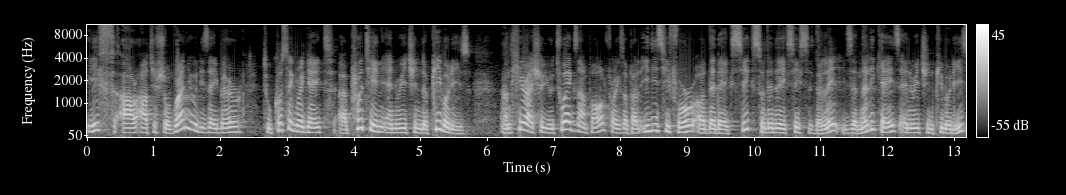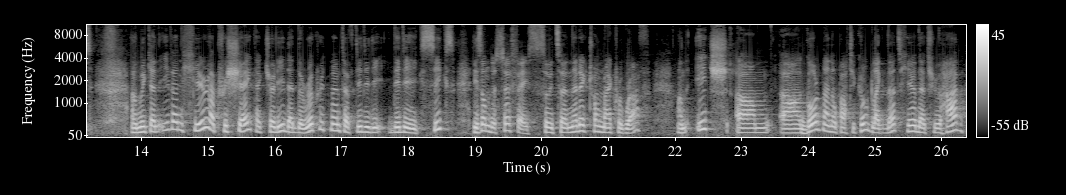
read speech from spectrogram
if our artificial granule is able to co-segregate uh, protein enriched in the P-bodies. And here I show you two examples. For example, EDC4 or DDX6. So DDX6 is, the is an helicase enriched in P-bodies. And we can even here appreciate actually that the recruitment of DD, DDX6 is on the surface. So it's an electron micrograph. And each um, uh, gold nanoparticle, black dot here that you have,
